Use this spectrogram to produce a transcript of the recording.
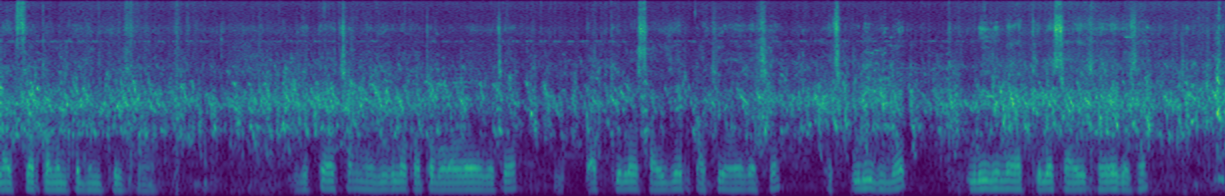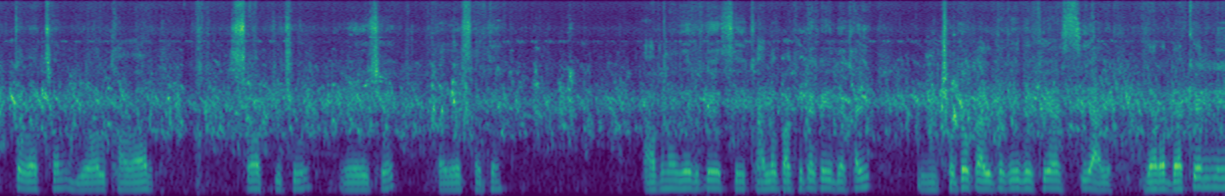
লাইক শেয়ার কমেন্ট করবেন প্লিজ দেখতে পাচ্ছেন মুরগিগুলো কত বড় বড় হয়ে গেছে। এক কিলো সাইজের পাখি হয়ে গেছে। আজ কুড়ি দিনের, কুড়ি দিনে এক কিলো সাইজ হয়ে গেছে। দেখতে পাচ্ছেন জল খাবার সব কিছু রয়েছে তাদের সাথে। আপনাদেরকে সেই কালো পাখিটাকেই দেখাই। ছোট কাল থেকেই দেখে আসছি। আর যারা দেখেননি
